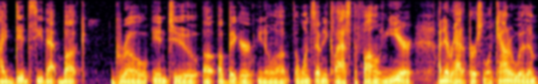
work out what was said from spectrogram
I did see that buck grow into a, a bigger, you know, a, a, 170 class the following year. I never had a personal encounter with him,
